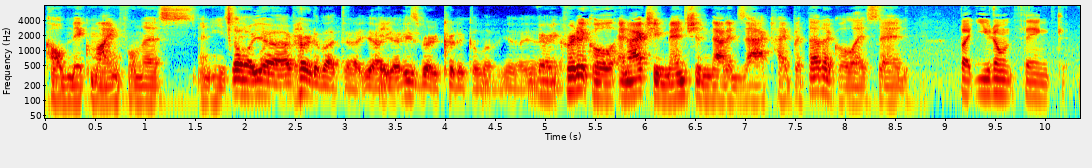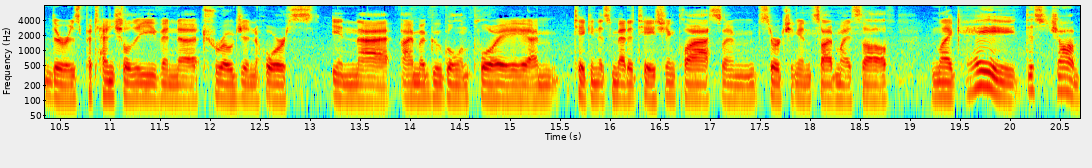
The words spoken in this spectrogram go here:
called McMindfulness, and he's oh yeah, I've heard about that. Yeah, yeah, he's very critical of yeah, yeah very yeah. critical. And I actually mentioned that exact hypothetical. I said, but you don't think there is potentially even a Trojan horse in that I'm a Google employee, I'm taking this meditation class, I'm searching inside myself I'm like, hey, this job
